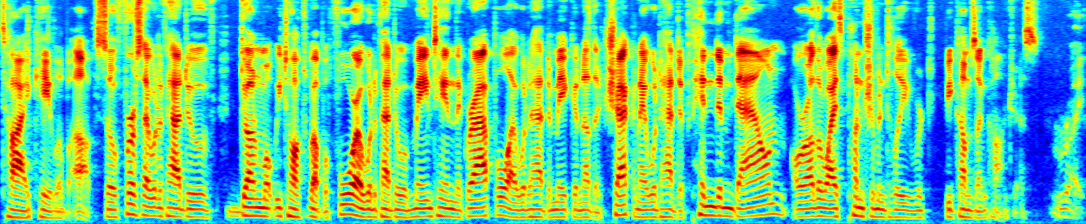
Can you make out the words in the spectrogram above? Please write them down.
tie Caleb up. So first I would have had to have done what we talked about before. I would have had to have maintained the grapple. I would have had to make another check and I would have had to pin him down or otherwise punch him until he re- becomes unconscious. Right.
